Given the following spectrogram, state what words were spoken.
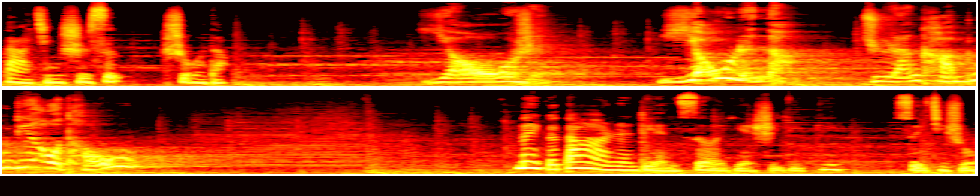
大惊失色，说道：“妖人，妖人呐，居然砍不掉头！”那个大人脸色也是一变，随即说：“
